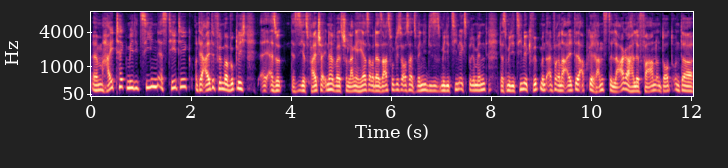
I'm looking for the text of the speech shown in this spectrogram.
ähm, Hightech-Medizin-Ästhetik. Und der alte Film war wirklich, äh, also das ist jetzt falsch erinnert, weil es schon lange her ist, aber da sah es wirklich so aus, als wenn die dieses Medizinexperiment, das Medizinequipment einfach in eine alte, abgeranzte Lagerhalle fahren und dort unter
